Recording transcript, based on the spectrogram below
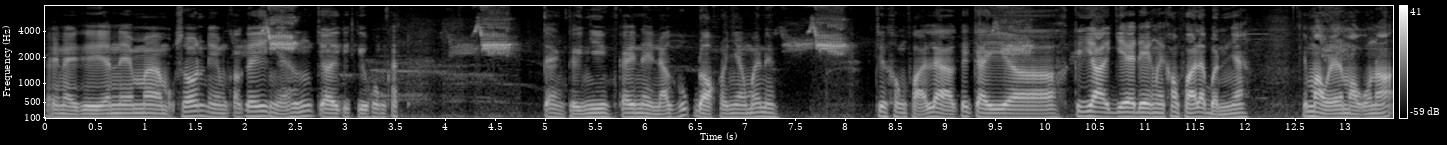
cây này thì anh em à, một số anh em có cái nhà hứng chơi cái kiểu phong cách. Tàn tự nhiên cây này nó rút đọt rồi nha mấy anh em. Chứ không phải là cái cây à, cái da, da đen này không phải là bệnh nha. Cái màu này là màu của nó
